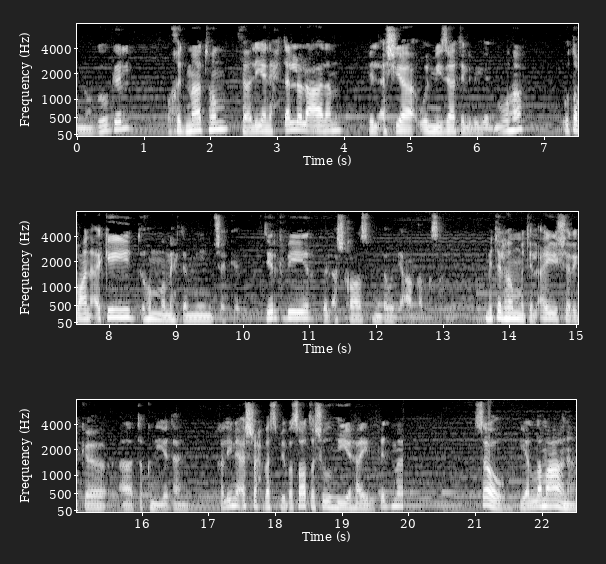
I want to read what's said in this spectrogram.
إنه جوجل وخدماتهم فعليا احتلوا العالم بالأشياء والميزات اللي بيقدموها. وطبعا أكيد هم مهتمين بشكل كتير كبير بالأشخاص من ذوي الإعاقة البصريه مثلهم مثل أي شركة آه، تقنية تانية. خليني أشرح بس ببساطة شو هي هاي الخدمة. so so, يلا معانا.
